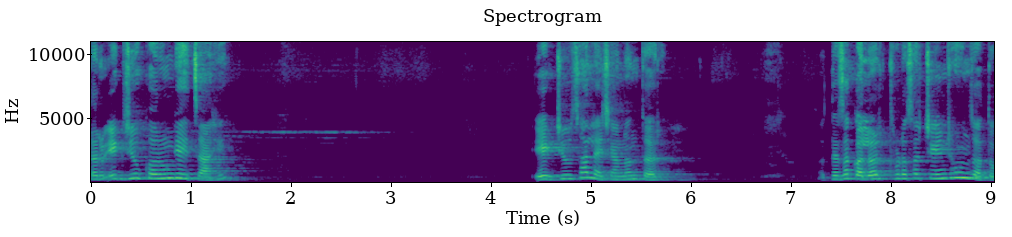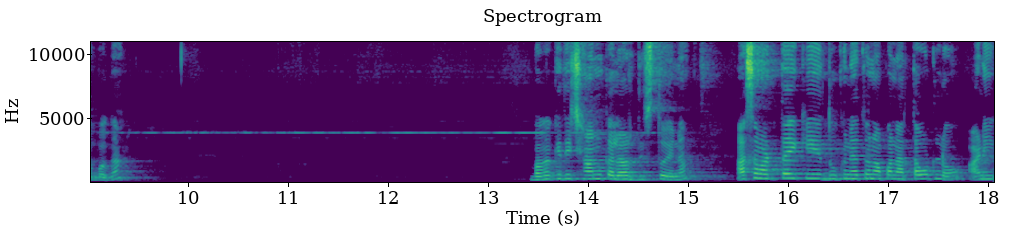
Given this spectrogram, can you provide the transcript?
तर एकजीव करून घ्यायचा आहे. एकजीव जीव झाल्याच्यानंतर त्याचा कलर थोडासा चेंज होऊन जातो बघा. बघा किती छान कलर दिसतो आहे ना? असं वाटतं आहे की दुखण्यातून आपण आता उठलो आणि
